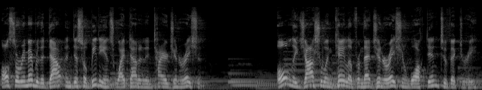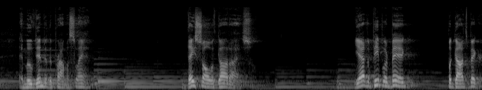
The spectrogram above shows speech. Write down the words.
Also, remember the doubt and disobedience wiped out an entire generation. Only Joshua and Caleb from that generation walked into victory and moved into the promised land. They saw with God eyes. Yeah, the people are big, but God's bigger.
